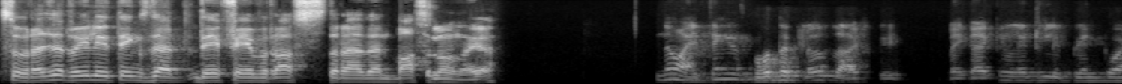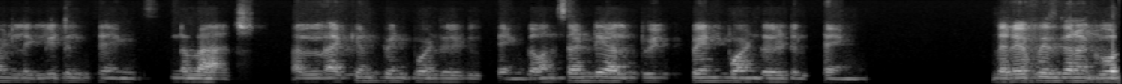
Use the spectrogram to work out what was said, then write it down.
So Rajat really thinks that they favor us rather than Barcelona, yeah? No, I think it's both the clubs actually. Like I can literally pinpoint like little things in the match. I'll, I can pinpoint the little things. On Sunday, I'll pinpoint the little thing. The ref is gonna go.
